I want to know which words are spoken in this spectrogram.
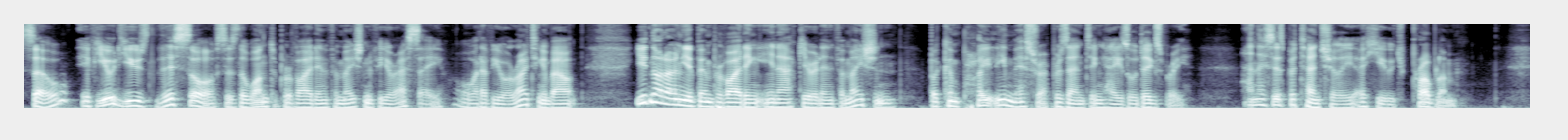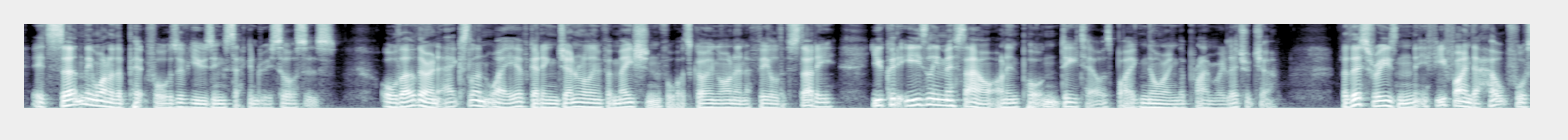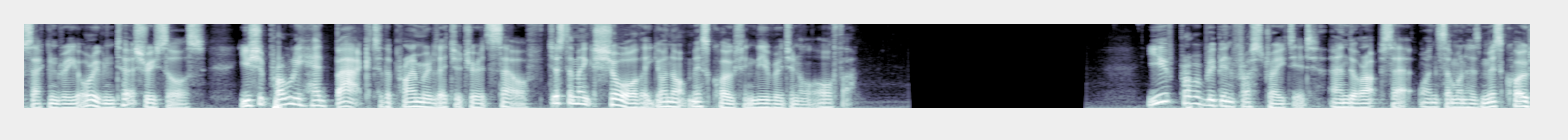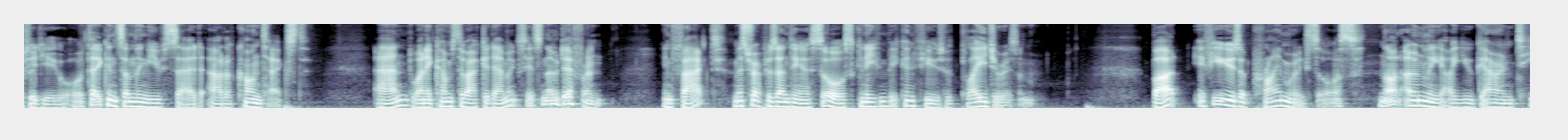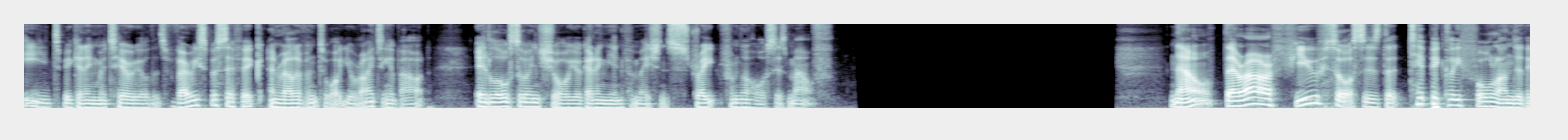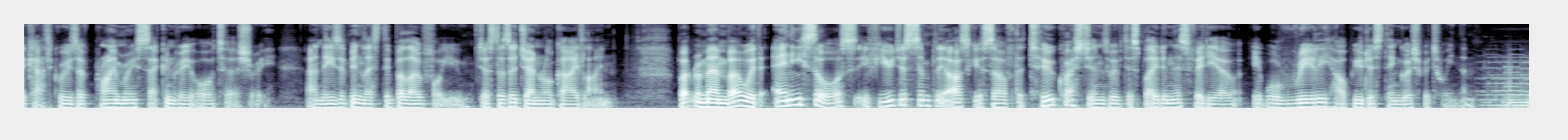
So, if you had used this source as the one to provide information for your essay, or whatever you were writing about, you'd not only have been providing inaccurate information, but completely misrepresenting Hazel Digsbury. And this is potentially a huge problem. It's certainly one of the pitfalls of using secondary sources. Although they're an excellent way of getting general information for what's going on in a field of study, you could easily miss out on important details by ignoring the primary literature. For this reason, if you find a helpful secondary or even tertiary source, you should probably head back to the primary literature itself just to make sure that you're not misquoting the original author. You've probably been frustrated and or upset when someone has misquoted you or taken something you've said out of context. And when it comes to academics, it's no different. In fact, misrepresenting a source can even be confused with plagiarism. But if you use a primary source, not only are you guaranteed to be getting material that's very specific and relevant to what you're writing about, it'll also ensure you're getting the information straight from the horse's mouth. Now, there are a few sources that typically fall under the categories of primary, secondary, or tertiary, and these have been listed below for you, just as a general guideline. But remember, with any source, if you just simply ask yourself the two questions we've displayed in this video, it will really help you distinguish between them.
